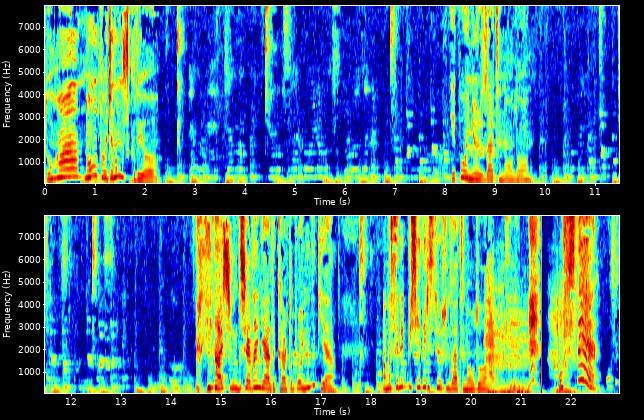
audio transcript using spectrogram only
Duhan ne oldu? Canın mı sıkılıyor? Canım. Canım hep oynuyoruz zaten oğlum. Canım ya şimdi dışarıdan geldik. Kartopu oynadık ya. Ama sen hep bir şeyler istiyorsun zaten oğlum. Ofis ne? Ofis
